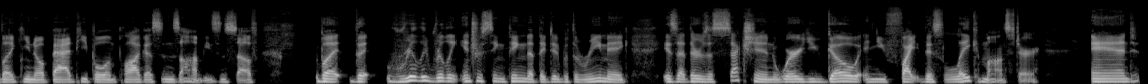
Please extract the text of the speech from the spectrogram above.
like you know bad people and plagas and zombies and stuff but the really really interesting thing that they did with the remake is that there's a section where you go and you fight this lake monster and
